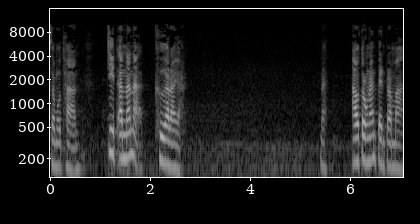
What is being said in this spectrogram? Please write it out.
สมุทฐาน จิตอันนั้นอะคืออะไรอะนะเอาตรงนั้นเป็นประมาณ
